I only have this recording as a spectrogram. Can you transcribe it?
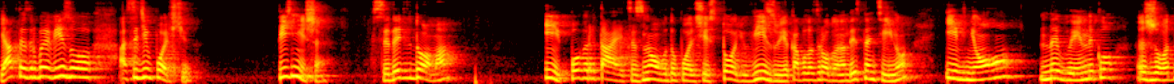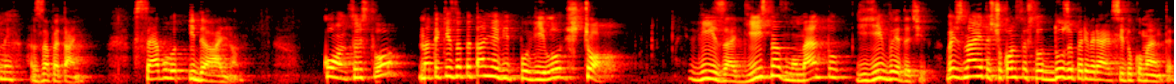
Як ти зробив візу, а сидів в Польщі? Пізніше сидить вдома і повертається знову до Польщі з тою візою, яка була зроблена дистанційно, і в нього не виникло жодних запитань. Все було ідеально. Консульство на такі запитання відповіло, що віза дійсна з моменту її видачі. Ви ж знаєте, що консульство дуже перевіряє всі документи.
